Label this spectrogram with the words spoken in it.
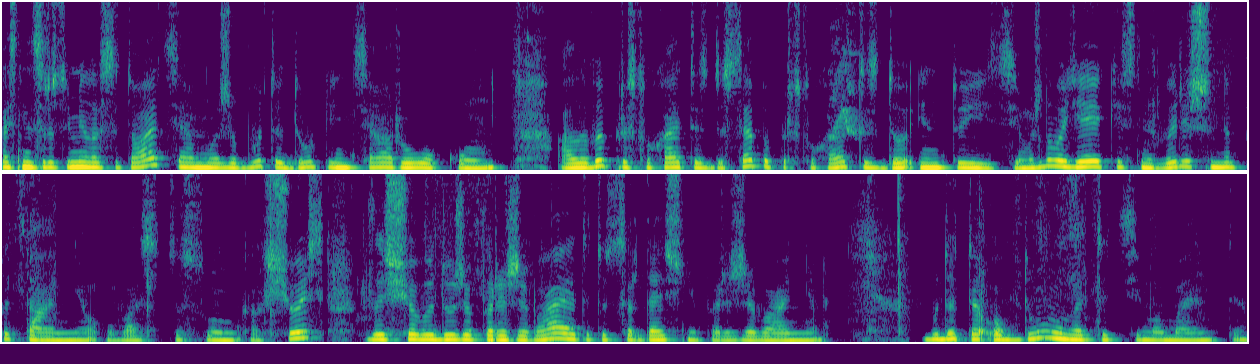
Якась незрозуміла ситуація може бути до кінця року, але ви прислухаєтесь до себе, прислухаєтесь до інтуїції. Можливо, є якесь невирішене питання у вас в стосунках, щось, за що ви дуже переживаєте, тут сердечні переживання. Будете обдумувати ці моменти,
